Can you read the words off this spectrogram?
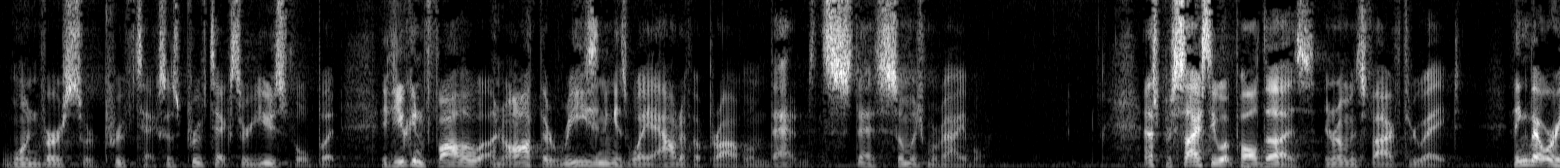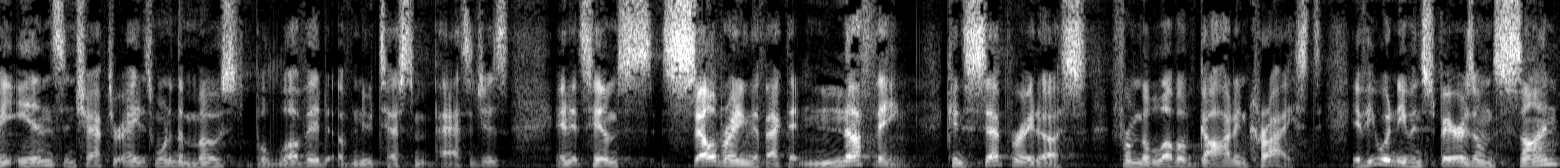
one verse sort of proof text. Those proof texts are useful, but if you can follow an author reasoning his way out of a problem, that's, that's so much more valuable. That's precisely what Paul does in Romans 5 through 8. Think about where he ends in chapter 8. It's one of the most beloved of New Testament passages, and it's him celebrating the fact that nothing can separate us from the love of God in Christ? If he wouldn't even spare his own son,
